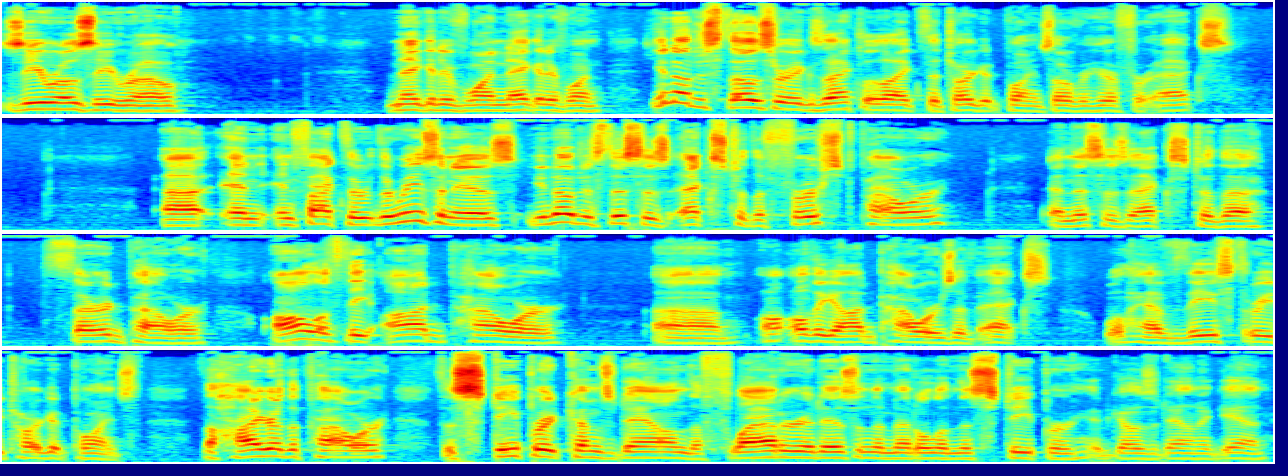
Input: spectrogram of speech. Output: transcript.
0, 0, negative 1, negative 1. You notice those are exactly like the target points over here for x. Uh, and in fact, the, the reason is, you notice this is x to the first power, and this is x to the third power. All of the odd power, uh, all, the odd powers of x will have these three target points. The higher the power, the steeper it comes down, the flatter it is in the middle, and the steeper it goes down again.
